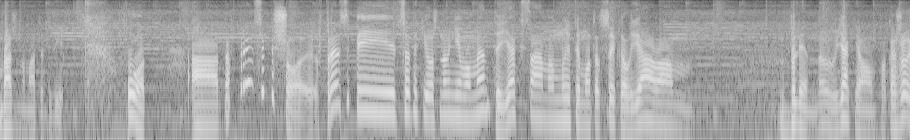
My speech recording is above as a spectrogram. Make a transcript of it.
бажано мати дві. От. А, та в принципі, що? В принципі, це такі основні моменти. Як саме мити мотоцикл, я вам. Блін, ну як я вам покажу,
